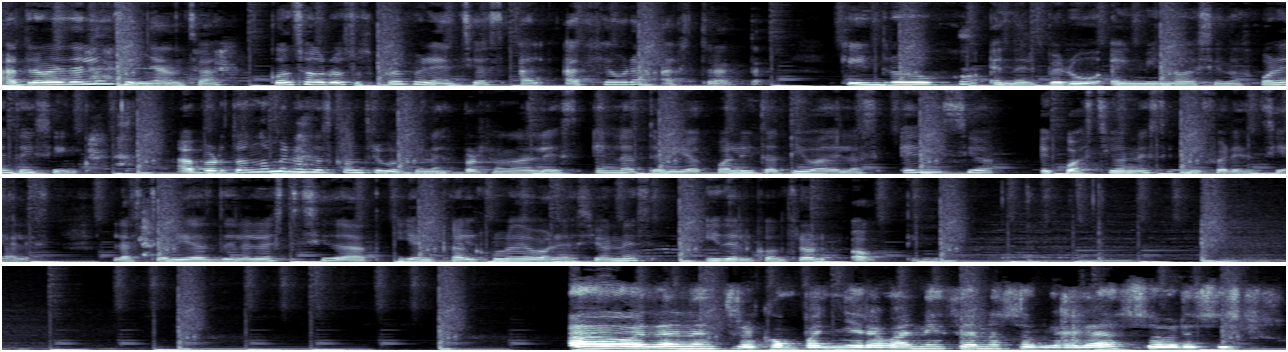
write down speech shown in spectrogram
A través de la enseñanza, consagró sus preferencias al álgebra abstracta, que introdujo en el Perú en 1945. Aportó numerosas contribuciones personales en la teoría cualitativa de las ecuaciones diferenciales, las teorías de la elasticidad y el cálculo de variaciones y del control óptimo. Ahora nuestra compañera Vanessa nos hablará sobre sus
